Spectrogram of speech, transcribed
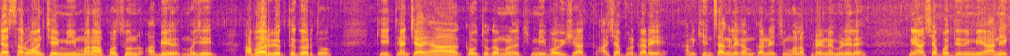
या सर्वांचे मी मनापासून अभि म्हणजे आभार व्यक्त करतो की त्यांच्या ह्या कौतुकामुळेच मी भविष्यात अशा प्रकारे आणखीन चांगले काम करण्याची मला प्रेरणा मिळेल आहे. आणि अशा पद्धतीने मी अनेक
